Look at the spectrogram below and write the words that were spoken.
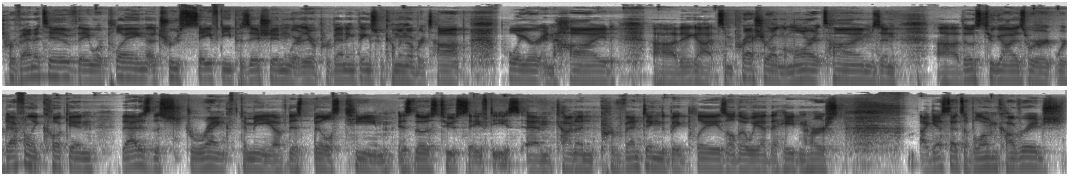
preventative. They were playing a true safety position where they were preventing things from coming over top. Poyer and Hyde, uh, they got some pressure on Lamar at times, and uh, those two guys were were definitely cooking. That is the strength to me of this Bills team is those two safeties and kind of preventing the big plays. Although we had the Hayden Hurst. I guess that's a blown coverage.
